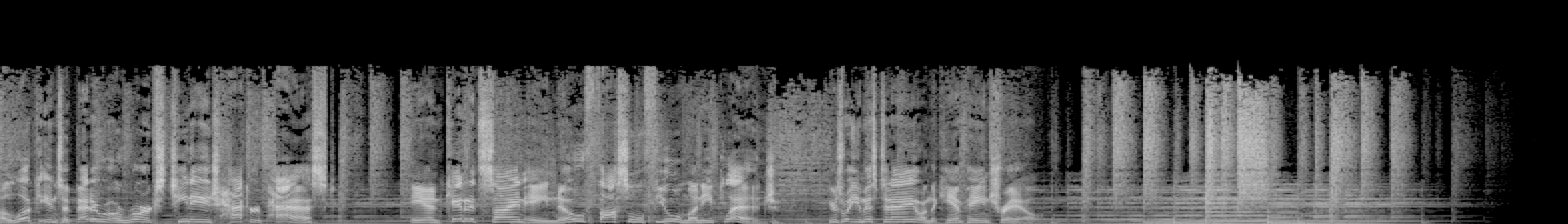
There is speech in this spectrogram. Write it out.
a look into Beto O'Rourke's teenage hacker past, and candidates sign a no fossil fuel money pledge. Here's what you missed today on the campaign trail.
